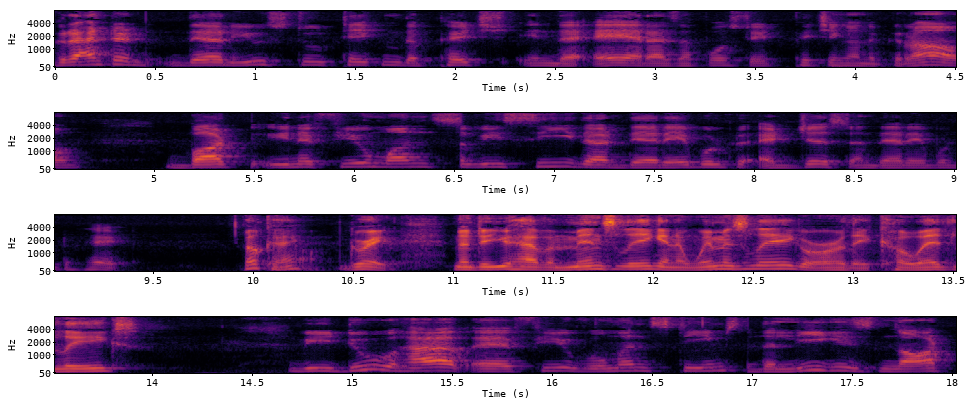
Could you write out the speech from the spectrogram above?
Granted, they're used to taking the pitch in the air as opposed to it pitching on the ground, but in a few months we see that they're able to adjust and they're able to hit. Okay, you know. great. Now, do you have a men's league and a women's league, or are they co ed leagues? We do have a few women's teams. The league is not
